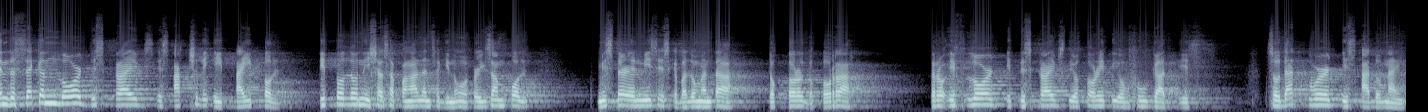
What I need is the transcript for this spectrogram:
And the second Lord describes is actually a title. Titulo ni siya sa pangalan sa Ginoo. For example, Mr. and Mrs. Kabalumanta, Doktor, Doktora. Pero if Lord, it describes the authority of who God is. So that word is Adonai.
